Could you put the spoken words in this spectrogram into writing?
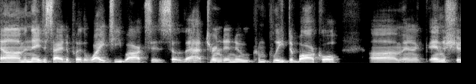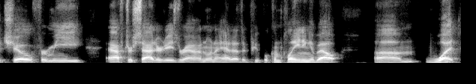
Um, and they decided to play the white tee boxes. So that turned into a complete debacle um, and, a, and a shit show for me after Saturday's round when I had other people complaining about um, what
